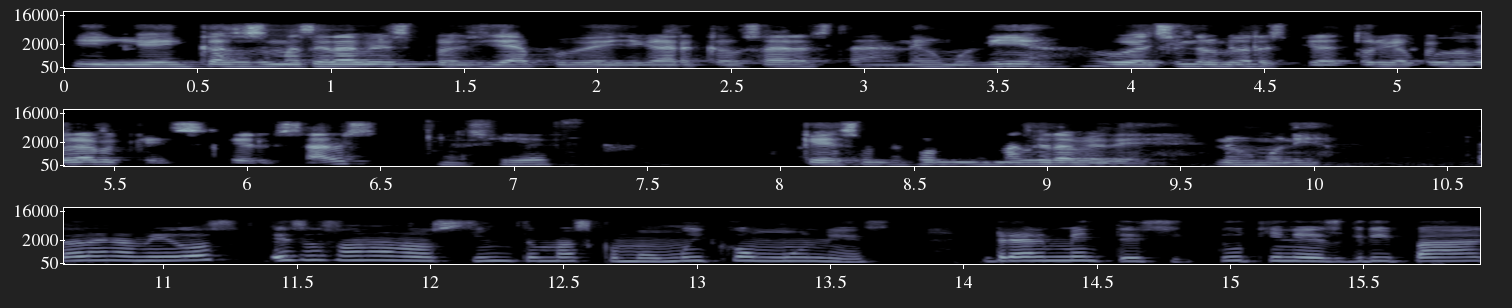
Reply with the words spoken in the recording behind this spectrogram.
y en casos más graves pues ya puede llegar a causar hasta neumonía o el síndrome respiratorio agudo grave que es el SARS. Así es. Que es una forma más grave de neumonía. Saben amigos, esos son unos síntomas como muy comunes. Realmente si tú tienes gripa,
